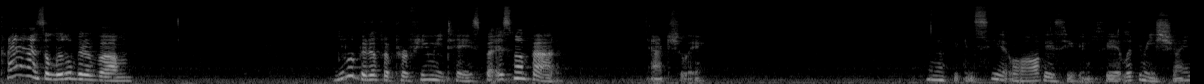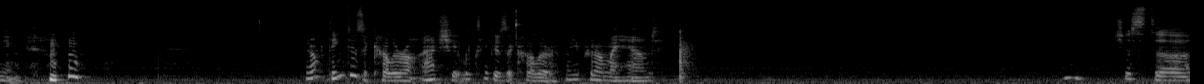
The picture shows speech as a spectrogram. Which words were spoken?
Kind of has a little bit of um, a little bit of a perfumey taste, but it's not bad, actually. I don't know if you can see it. Well, obviously you can see it. Look at me shining. I don't think there's a color on, actually it looks like there's a color. Let me put on my hand. Just uh,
